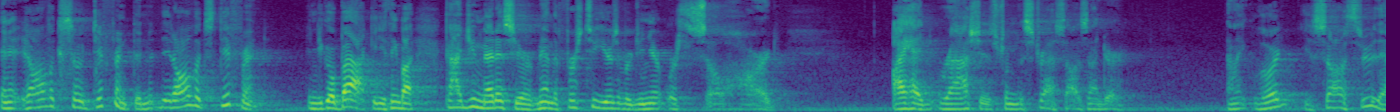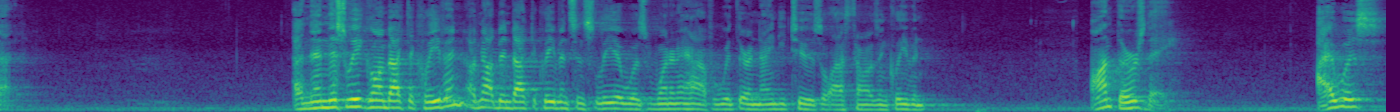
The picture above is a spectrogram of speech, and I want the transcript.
and it, all looks so different. And it all looks different. And you go back and you think about, God, you met us here. Man, the first two years of Virginia were so hard. I had rashes from the stress I was under. I'm like, Lord, you saw us through that. And then this week, going back to Cleveland, I've not been back to Cleveland since Leah was one and a half. We went there in 92, is the last time I was in Cleveland. On Thursday, I was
